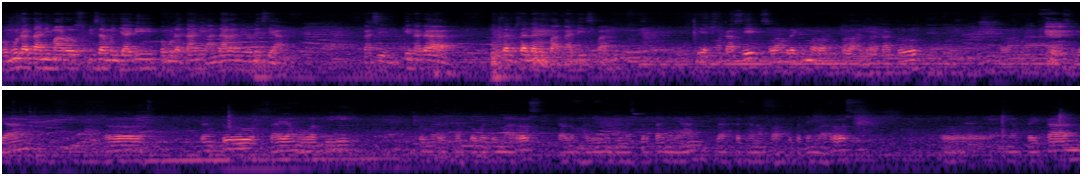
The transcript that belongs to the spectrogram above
pemuda tani Maros bisa menjadi pemuda tani andalan Indonesia. Kasih mungkin ada pesan-pesan dari Pak Kadis Pak. Ya, terima kasih. Assalamualaikum warahmatullahi wabarakatuh. Selamat siang. Eh, tentu saya mewakili pemerintah Kabupaten Maros dalam hal ini Dinas Pertanian dan Ketahanan Kabupaten Maros eh, menyampaikan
